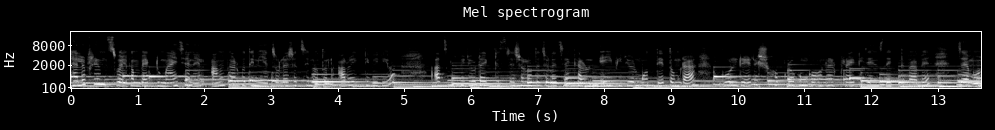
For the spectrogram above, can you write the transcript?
Hello friends, welcome back to my channel. আমি পার্বতী নিয়ে চলে এসেছি নতুন আরও একটি ভিডিও। আজকের ভিডিওটা একটু স্পেশাল হতে চলেছে, কারণ এই ভিডিওর মধ্যে তোমরা গোল্ডের সব রকম গহনার প্রায় ডিজাইনস দেখতে পাবে। যেমন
